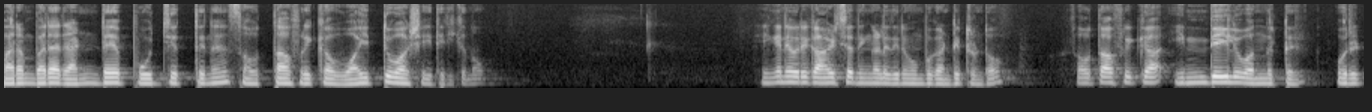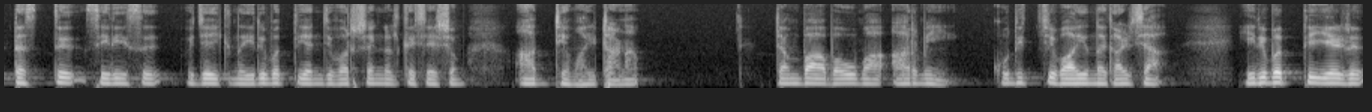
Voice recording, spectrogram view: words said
പരമ്പര രണ്ട് പൂജ്യത്തിന് സൗത്ത് ആഫ്രിക്ക വൈറ്റ് വാഷ് ചെയ്തിരിക്കുന്നു. ഇങ്ങനെ ഒരു കാഴ്ച നിങ്ങൾ ഇതിനു മുമ്പ് കണ്ടിട്ടുണ്ടോ? സൗത്ത് ആഫ്രിക്ക ഇന്ത്യയിൽ വന്നിട്ട് ഒരു ടെസ്റ്റ് സീരീസ് വിജയിക്കുന്ന ഇരുപത്തിയഞ്ച് വർഷങ്ങൾക്ക് ശേഷം ആദ്യമായിട്ടാണ്. ടംബ ബൗമ ആർമി കുതിച്ചു പായുന്ന കാഴ്ച ഇരുപത്തിയേഴ്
